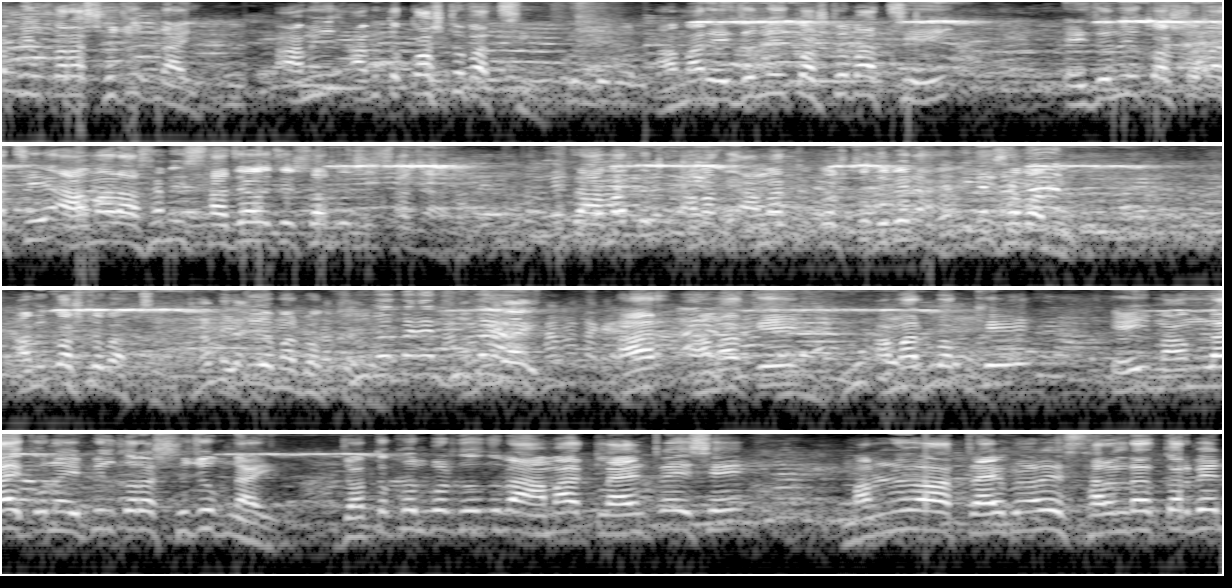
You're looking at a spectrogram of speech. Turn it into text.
আপিল করার সুযোগ নাই। আমি আমি তো কষ্ট পাচ্ছি। আমার এই জন্যই কষ্ট পাচ্ছি, এই জন্যই কষ্ট পাচ্ছি, আমার আসামির সাজা হয়েছে সর্বশেষ সাজা। এটা আমাকে আমাকে আমাকে কষ্ট দেবে না? এটাই স্বাভাবিক। আমি কষ্ট পাচ্ছি। এটাই আমার বক্তব্য। আর আমাকে, আমার পক্ষে এই মামলায় কোনো এপিল করার সুযোগ নাই। যতক্ষণ পর্যন্ত আমার ক্লায়েন্টরা এসে মাননীয় ট্রাইব্যুনালে সারেন্ডার করবেন,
